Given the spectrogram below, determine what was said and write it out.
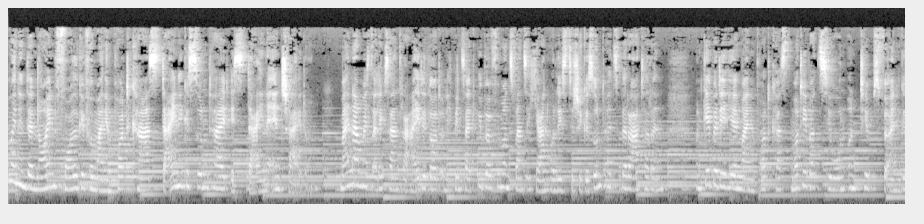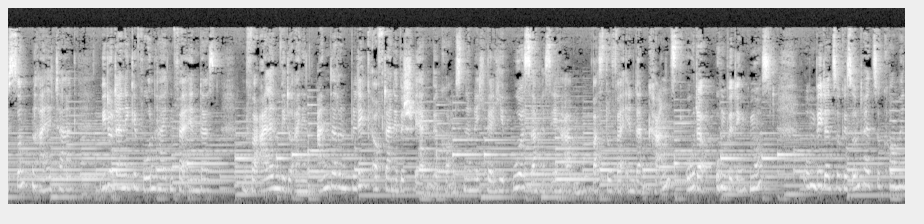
Willkommen in der neuen Folge von meinem Podcast Deine Gesundheit ist deine Entscheidung. Mein Name ist Alexandra Eidelott und ich bin seit über 25 Jahren holistische Gesundheitsberaterin und gebe dir hier in meinem Podcast Motivation und Tipps für einen gesunden Alltag, wie du deine Gewohnheiten veränderst und vor allem, wie du einen anderen Blick auf deine Beschwerden bekommst, nämlich welche Ursache sie haben, was du verändern kannst oder unbedingt musst um wieder zur Gesundheit zu kommen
